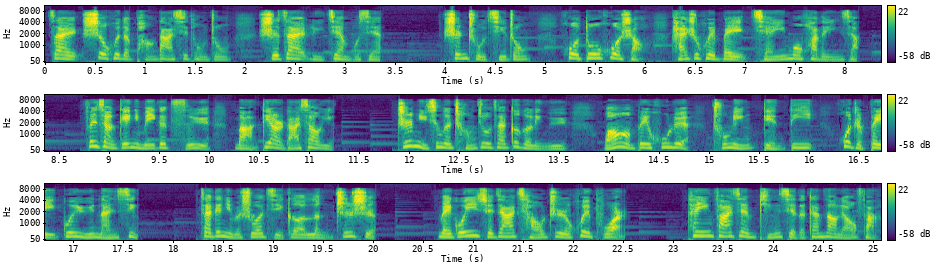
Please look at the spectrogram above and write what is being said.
在社会的庞大系统中实在屡见不鲜，身处其中或多或少还是会被潜移默化的影响。分享给你们一个词语：马蒂尔达效应，指女性的成就在各个领域往往被忽略、除名、贬低或者被归于男性。再跟你们说几个冷知识：美国医学家乔治·惠普尔。他因发现贫血的肝脏疗法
